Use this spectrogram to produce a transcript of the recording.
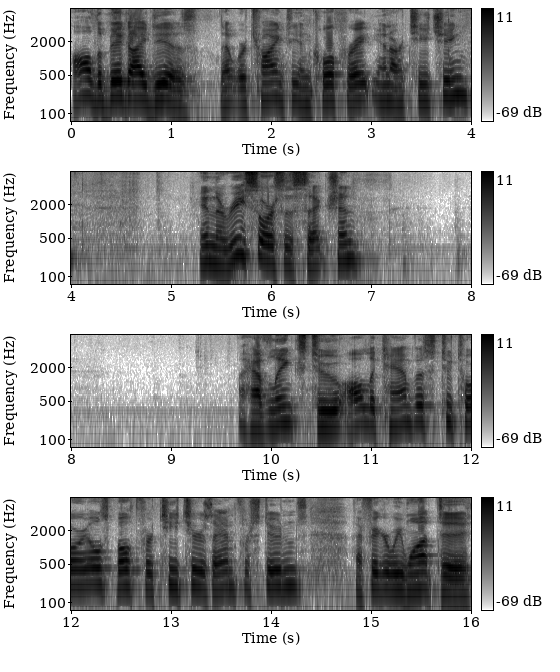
all the big ideas that we're trying to incorporate in our teaching. In the resources section, I have links to all the Canvas tutorials, both for teachers and for students. I figure we want to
